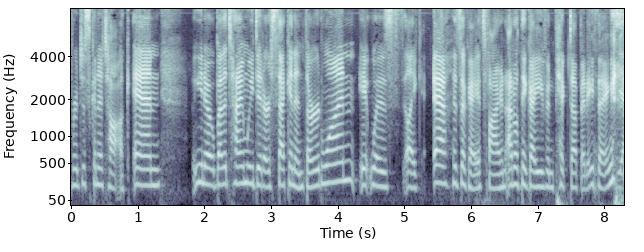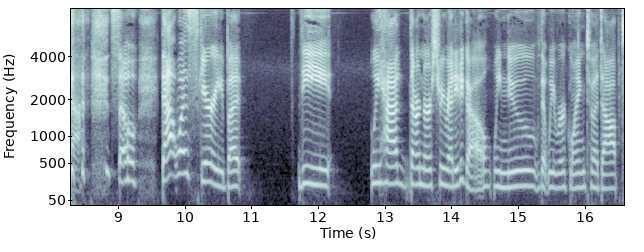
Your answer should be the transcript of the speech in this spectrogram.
we're just going to talk." And you know, by the time we did our second and third one, it was like, eh, it's okay, it's fine. I don't think I even picked up anything. Yeah. so that was scary, but the we had our nursery ready to go. We knew that we were going to adopt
